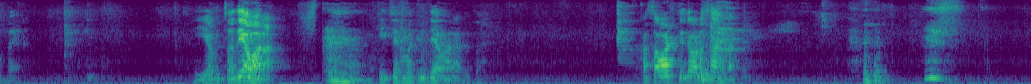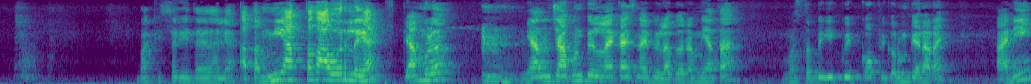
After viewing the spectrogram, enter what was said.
बाहेर ही आमचा देवारा. किचनमध्ये देवारा आमचा. कसा वाटते तेवढं सांगा. बाकी सगळी तयार झाल्या. आता मी आत्ताच आवरलं या त्यामुळं मी अजून चहा पण पिला नाही काहीच नाही पिला. तर मी आता मस्तपैकी क्विक कॉफी करून पिणार आहे. आणि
